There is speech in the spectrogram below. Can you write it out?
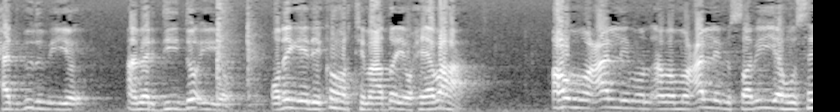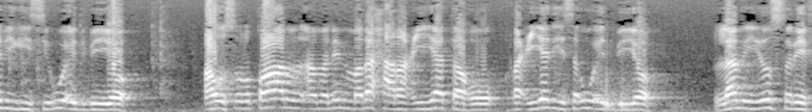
xadgudub iyo amar diido iyo odaygeedii ka hor timaado iyo waxyaabaha aw mucallimun ama mucallim sabiyahu sabigiisii u edbiyo. Aw sulطaanun ama nin madaxa raciyatahu raciyadiisa u edbiyo. Lam yusrif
